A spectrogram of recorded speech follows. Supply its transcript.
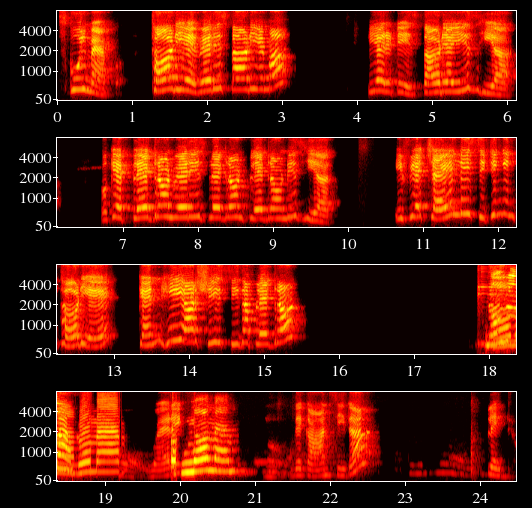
school map. Third A, where is third A, ma? Here it is. Third A is here. Okay, playground, where is playground? Playground is here. If a child is sitting in third A, can he or she see the playground? No, ma'am. No, ma'am. Oh, no. Very No, no. They can't see the playground.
